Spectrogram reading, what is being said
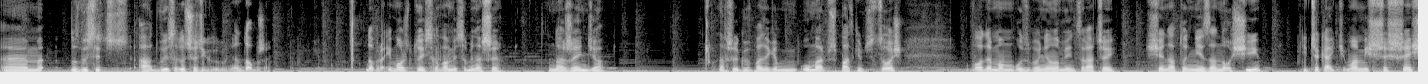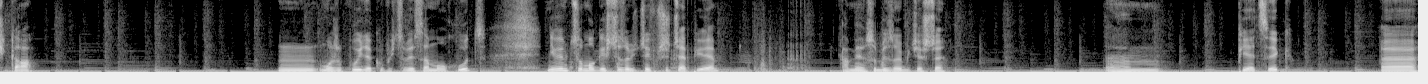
Em, do 23, a 23 grudnia, dobrze. Dobra, i może tutaj schowamy sobie nasze narzędzia. Na wszelki wypadek, jakbym umarł przypadkiem czy coś. Wodę mam uzupełnioną, więc raczej się na to nie zanosi. I czekajcie, mam jeszcze 6k. Mm, może pójdę kupić sobie samochód. Nie wiem, co mogę jeszcze zrobić tutaj w przyczepie. A miałem sobie zrobić jeszcze... em, piecyk. E,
